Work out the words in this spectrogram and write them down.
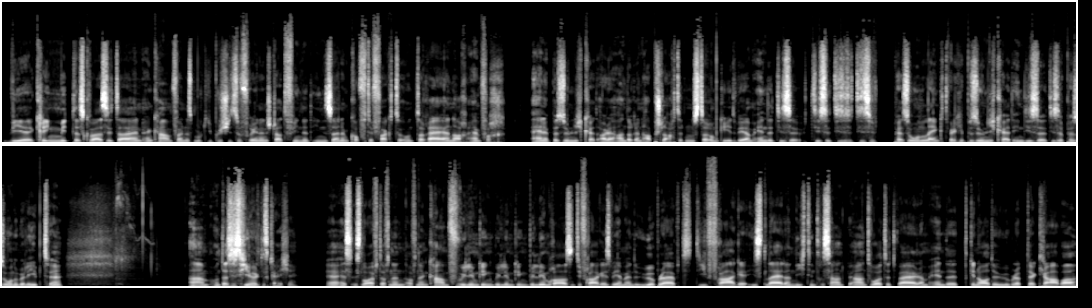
wir kriegen mit, dass quasi da ein, ein Kampf eines Multiple Schizophrenen stattfindet in seinem Kopf de facto und der Reihe nach einfach eine Persönlichkeit alle anderen abschlachtet und es darum geht, wer am Ende diese, diese, diese, diese Person lenkt, welche Persönlichkeit in dieser, dieser Person überlebt. Ja. Um, ähm, und das ist hier halt das Gleiche. Ja, es, es läuft auf einen, auf einen Kampf William gegen William gegen William raus und die Frage ist, wer am Ende überbleibt. Die Frage ist leider nicht interessant beantwortet, weil am Ende genau der überbleibt, der klar war.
